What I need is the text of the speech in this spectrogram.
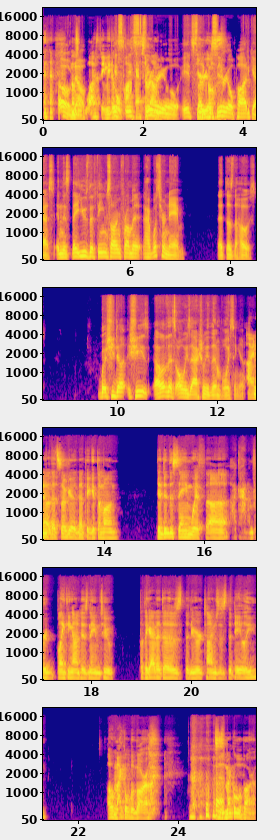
Oh And I was no, like, what? They made a it's, whole it's podcast around. serial. It's like Serial? serial podcast, and this they use the theme song from it. God, what's her name? That does the host. But she does. She's. I love that's always actually them voicing it. I know that's so good that they get them on. They did the same with uh I God, I'm for blanking on his name too. But the guy that does the New York Times is the Daily. Oh, Michael Barbaro. this is Michael Barbaro.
